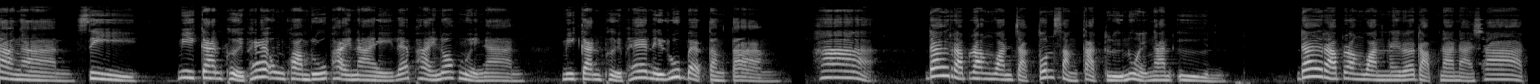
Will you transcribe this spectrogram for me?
นางาน 4. มีการเผยแพร่องค์ความรู้ภายในและภายนอกหน่วยงาน มีการเผยแพร่ในรูปแบบต่างๆ 5. ได้รับรางวัลจากต้นสังกัดหรือหน่วยงานอื่น ได้รับรางวัลในระดับนานาชาติ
